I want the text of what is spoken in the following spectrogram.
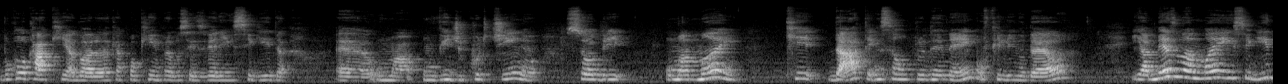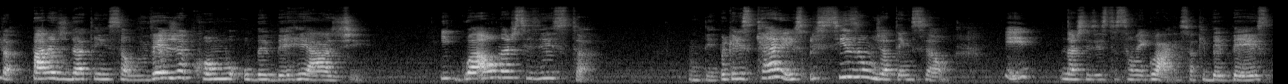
vou colocar aqui agora, daqui a pouquinho, para vocês verem em seguida, é, uma, um vídeo curtinho sobre uma mãe que dá atenção pro neném, o filhinho dela, e a mesma mãe em seguida para de dar atenção. Veja como o bebê reage. Igual narcisista. Entende? Porque eles querem, eles precisam de atenção. E narcisistas são iguais, só que bebês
